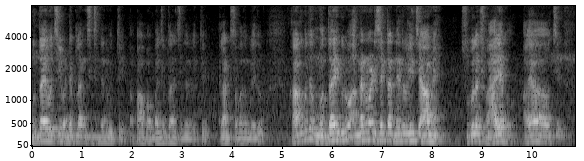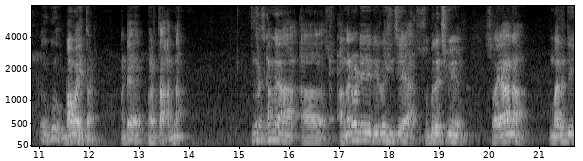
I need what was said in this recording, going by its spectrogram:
ముద్దాయి వచ్చి వడ్డెకులానికి చెందిన వ్యక్తి ఆ పాప బలిజపులానికి చెందిన వ్యక్తి ఎలాంటి సంబంధం లేదు. కాకపోతే ముద్దాయికును అంగన్వాడీ సెంటర్ నిర్వహించే ఆమె సుబ్బలక్ష్మి ఆయకు ఆయా వచ్చి కు బావ అవుతాడు. అంటే భర్త అన్న. ఆమె అంగన్వాడీ నిర్వహించే ఆ సుబ్బలక్ష్మి స్వయాన మరిది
